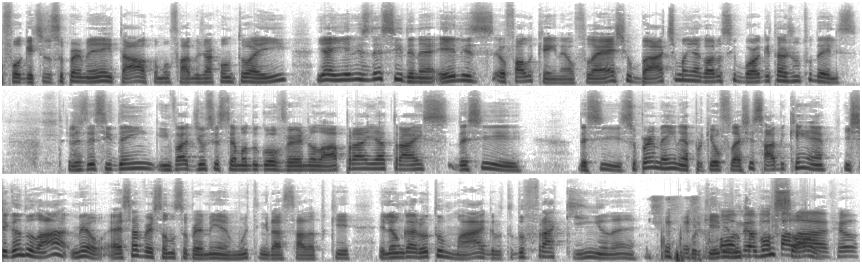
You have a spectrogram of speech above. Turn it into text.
foguete do Superman e tal, como o Fábio já contou aí. E aí eles decidem, né? Eles, eu falo quem, né? O Flash, o Batman e agora o Cyborg tá junto deles eles decidem invadir o sistema do governo lá para ir atrás desse desse Superman, né? Porque o Flash sabe quem é. E chegando lá, meu, essa versão do Superman é muito engraçada, porque ele é um garoto magro, tudo fraquinho, né? Porque ele oh, nunca meu, vou falar, viu?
